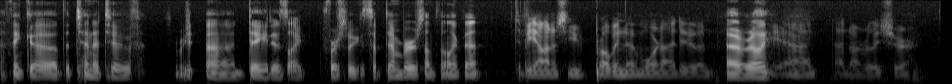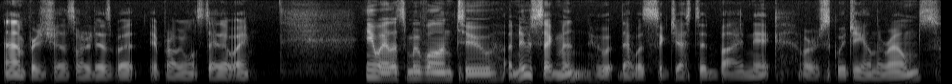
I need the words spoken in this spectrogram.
I think uh, the tentative re- uh, date is like first week of September or something like that. To be honest, you probably know more than I do, and Oh, really? yeah, I, I'm not really sure. I'm pretty sure that's what it is, but it probably won't stay that way. Anyway, let's move on to a new segment who, that was suggested by Nick or Squidgy on the Realms.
